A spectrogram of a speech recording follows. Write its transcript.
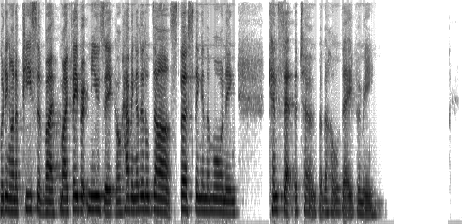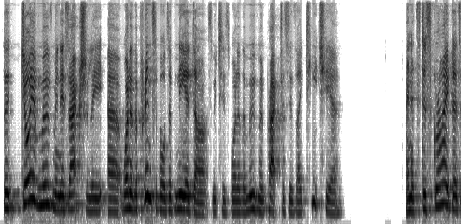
Putting on a piece of my, my favorite music or having a little dance first thing in the morning can set the tone for the whole day for me. The joy of movement is actually uh, one of the principles of Nia dance, which is one of the movement practices I teach here. And it's described as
